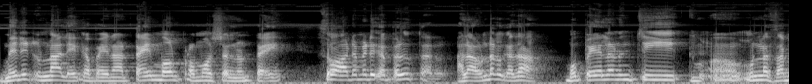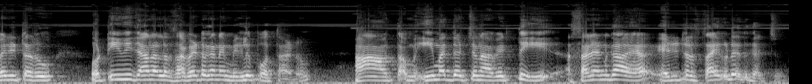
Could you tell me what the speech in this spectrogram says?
మెరిట్ ఉన్నా లేకపోయినా టైం బౌండ్ ప్రమోషన్లు ఉంటాయి. సో ఆటోమేటిక్గా పెరుగుతారు. అలా ఉండదు కదా. ముప్పై ఏళ్ళ నుంచి ఉన్న సబ్ ఎడిటరు ఓ టీవీ ఛానల్లో సబ్ ఎడిటర్గానే మిగిలిపోతాడు. తమ- ఈ మధ్య వచ్చిన వ్యక్తి సడన్గా ఎడిటర్ స్థాయి కూడా ఎదగచ్చు.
